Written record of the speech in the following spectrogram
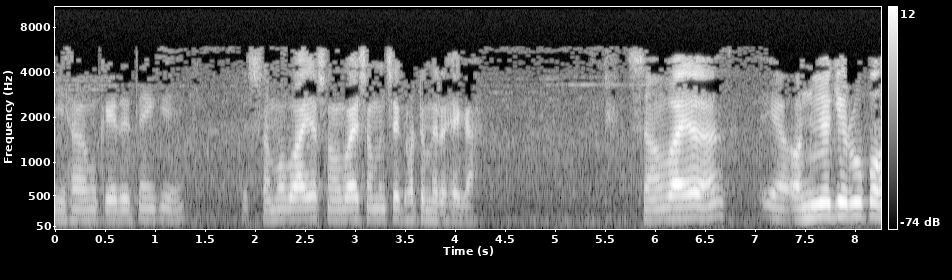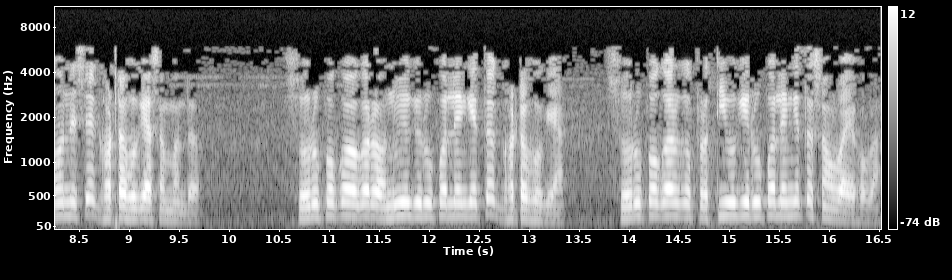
यहाँ हम कह देते हैं कि समवाय समवाय संबंध से घट में रहेगा। समवाय अनुयोगी रूप होने से घट हो गया संबंध। स्वरूप को अगर अनुयोगी रूप लेंगे तो घट हो गया। स्वरूप अगर प्रतियोगी रूप लेंगे तो समवाय होगा।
